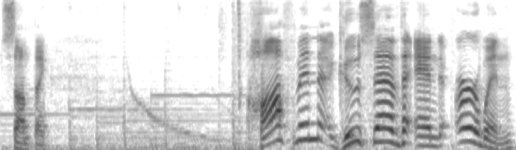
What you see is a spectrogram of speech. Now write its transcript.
something. Hoffman, Gusev, and Irwin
